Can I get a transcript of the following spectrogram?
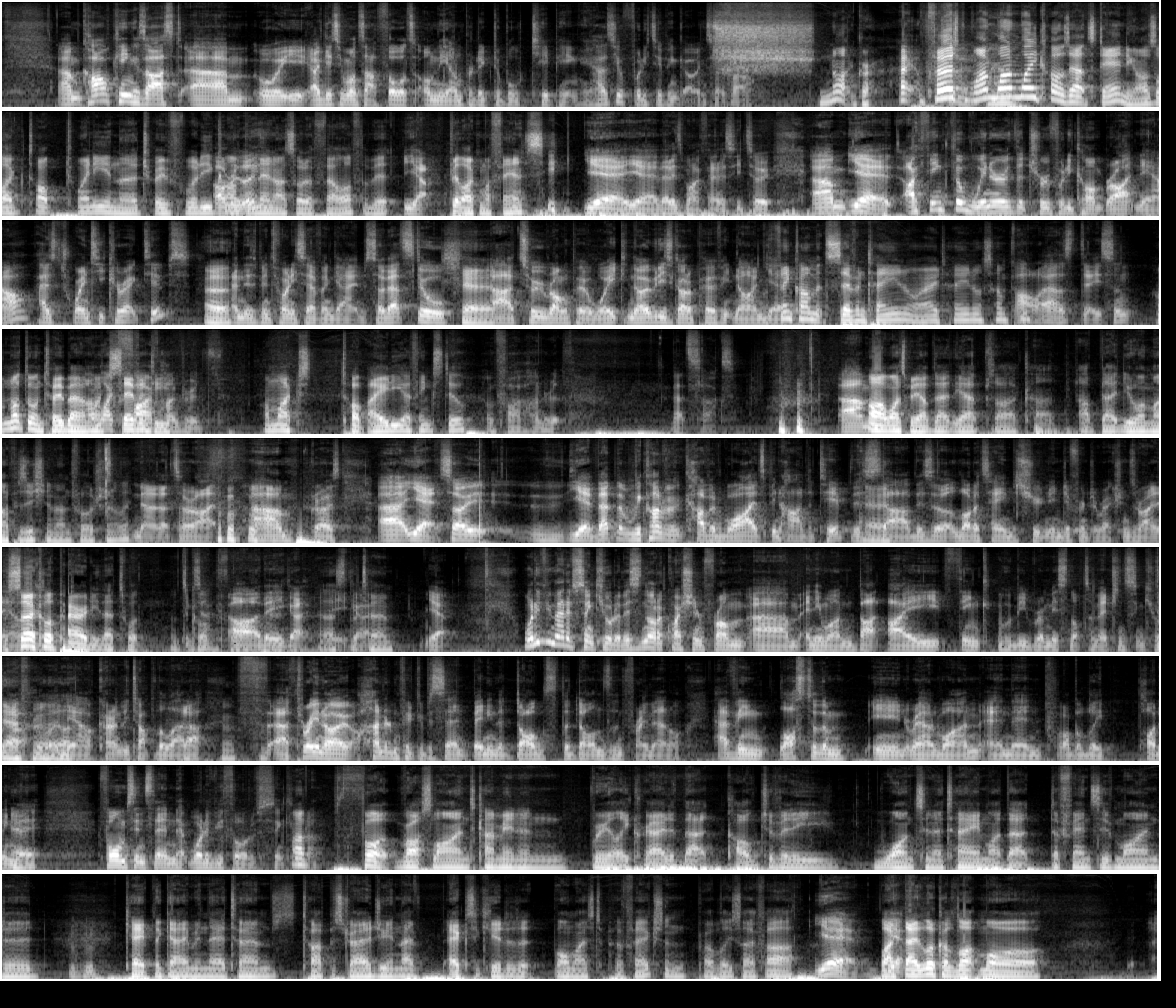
Um, Kyle King has asked, um, or he- I guess he wants our thoughts on the unpredictable tipping. How's your footy tipping going so far? Not great. First one one week I was outstanding. I was like top twenty in the true footy Oh, comp, really? and then I sort of fell off a bit. Yeah, A bit like my fantasy. Yeah, yeah, that is my fantasy too. Um, yeah, I think the winner of the True Footy comp right now has 20 correct tips, Uh. and there's been 27 games. So that's still Sure. uh, two wrong per week. Nobody's got a perfect nine yet. I think I'm at seventeen or eighteen or something. oh, wow, that's decent. I'm not doing too bad. I'm, I'm like, like seventy. 500th. I'm like top eighty, I think still. I'm 500th. That sucks. um, Oh, it wants me to update the app, so I can't update you on my position, unfortunately. No, that's all right. um, gross. Uh, yeah, so yeah, that, that- we kind of covered why it's been hard to tip. There's Yeah. uh, there's a lot of teams shooting in different directions right now. The circle of parity, that's what it's Exactly. called. Oh, there you go. There That's you the go. term. Yeah. What have you made of St Kilda? This is not a question from um, anyone, but I think it would be remiss not to mention St Kilda, Definitely who are not. now currently top of the ladder. Uh, 3 0, 150%, beating the Dogs, the Dons, and Fremantle. Having lost to them in round one and then probably plotting Yeah. their form since then, what have you thought of St Kilda? I thought Ross Lyon's come in and really created that culture that he wants in a team, like that defensive minded, Mm-hmm. keep the game in their terms type of strategy, and they've executed it almost to perfection, probably so far. yeah. Like yeah. they look a lot more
